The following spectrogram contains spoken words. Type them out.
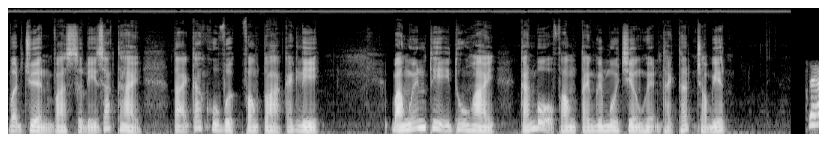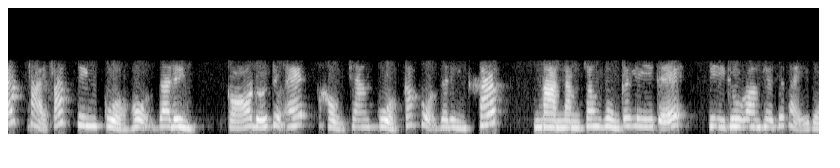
vận chuyển và xử lý rác thải tại các khu vực phong tỏa cách ly. Bà Nguyễn Thị Thu Hoài, cán bộ Phòng Tài nguyên Môi trường huyện Thạch Thất cho biết. Rác thải phát sinh của hộ gia đình có đối tượng F khẩu trang của các hộ gia đình khác mà nằm trong vùng cách ly y tế thì thu gom theo chất thải y tế.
